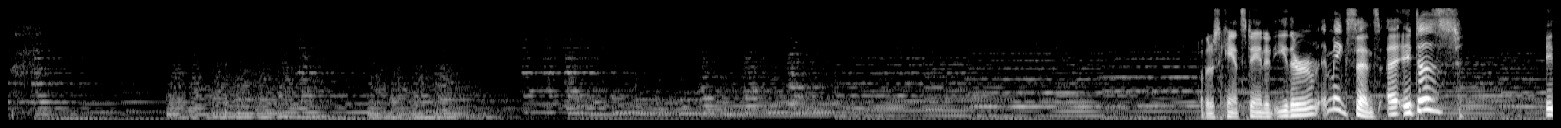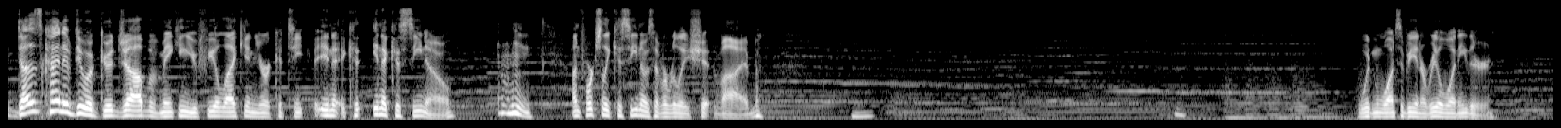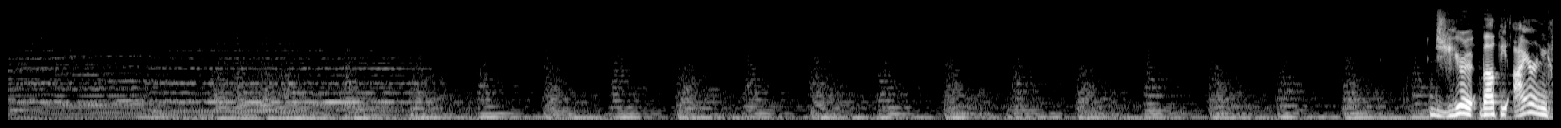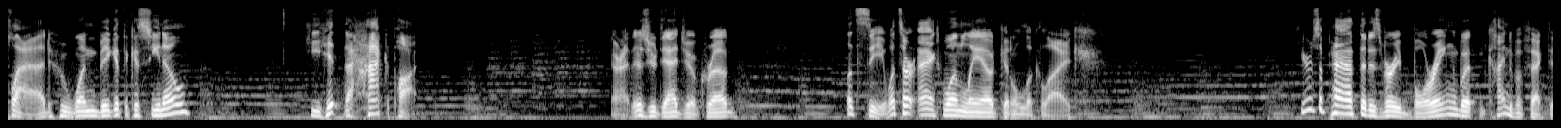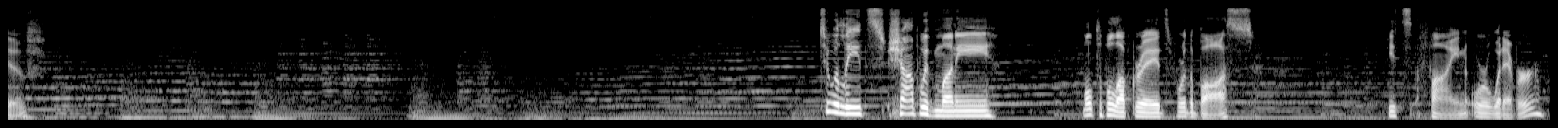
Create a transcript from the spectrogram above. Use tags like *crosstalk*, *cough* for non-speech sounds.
Others can't stand it either. It makes sense. Uh, it does. It does kind of do a good job of making you feel like in your in a, in a casino. *clears throat* Unfortunately, casinos have a really shit vibe. Wouldn't want to be in a real one either. Did you hear about the Ironclad who won big at the casino? He hit the hackpot. All right, there's your dad joke, crowd. Let's see, what's our Act 1 layout gonna look like? Here's a path that is very boring, but kind of effective. Two elites, shop with money, multiple upgrades for the boss. It's fine, or whatever.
